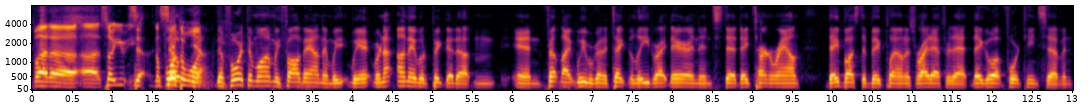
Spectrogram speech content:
But uh, uh, so you So- the so, fourth and one. yeah, the fourth and one, we fall down and we, we we're not unable to pick that up, and, and felt like we were going to take the lead right there, and instead they turn around, they bust a big play on us right after that. They go up 14-7.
